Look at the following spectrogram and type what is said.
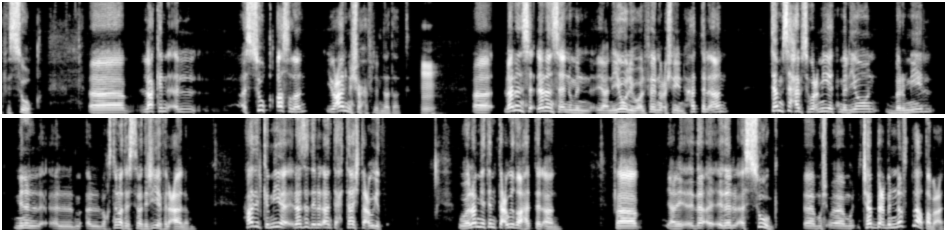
في السوق. آه، لكن السوق أصلا يعاني من شح في الإمدادات. آه، لا ننسى لا ننسى إنه من يعني يوليو 2020 حتى الآن تم سحب 700 مليون برميل من المخزونات الاستراتيجية في العالم. هذه الكمية لا زالت إلى الآن تحتاج تعويض ولم يتم تعويضها حتى الآن. ف يعني اذا إذا السوق آه، آه، متشبع بالنفط لا طبعا.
